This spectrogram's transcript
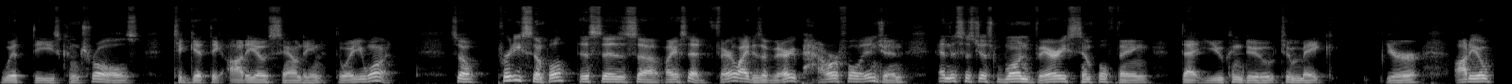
with these controls to get the audio sounding the way you want. So pretty simple. This is, uh, like I said, Fairlight is a very powerful engine, and this is just one very simple thing that you can do to make your audio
